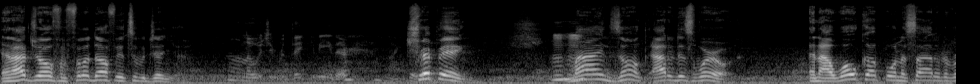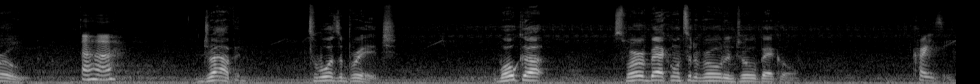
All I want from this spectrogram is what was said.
And I drove from Philadelphia to Virginia, I don't know what you were thinking either. Oh tripping, mind zonked out of this world. And I woke up on the side of the road, Uh-huh. driving towards a bridge. Woke up, swerved back onto the road, and drove back home. Crazy.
